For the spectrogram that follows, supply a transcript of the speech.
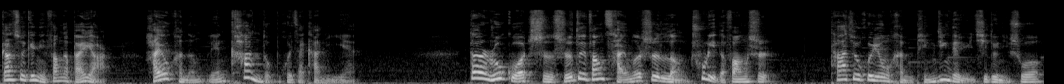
干脆给你翻个白眼儿，还有可能连看都不会再看你一眼。但如果此时对方采用的是冷处理的方式，他就会用很平静的语气对你说：“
